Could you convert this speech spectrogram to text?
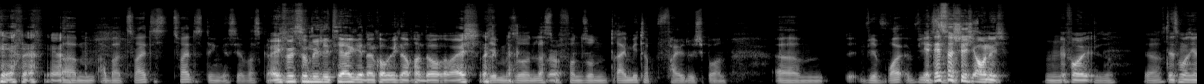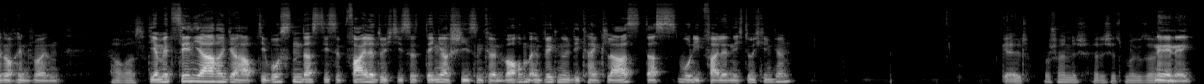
ja, ja. Ähm, aber zweites, zweites Ding ist ja was ich will zum Militär gehen, dann komme ich nach Pandora, weißt du? Eben so, lass Ja. mich von so einem 3-Meter-Pfeil durchbohren. Ähm, wir wollen. Ja, das verstehe ich auch nicht. Hm, Bevor-? Ja, Das muss ich ja noch hinschmeißen. Die haben jetzt zehn Jahre gehabt, die wussten, dass diese Pfeile durch diese Dinger schießen können. Warum entwickeln die kein Glas, das, wo die Pfeile nicht durchgehen können? Geld wahrscheinlich, hätte ich jetzt mal gesagt. Nee, nee, nee.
